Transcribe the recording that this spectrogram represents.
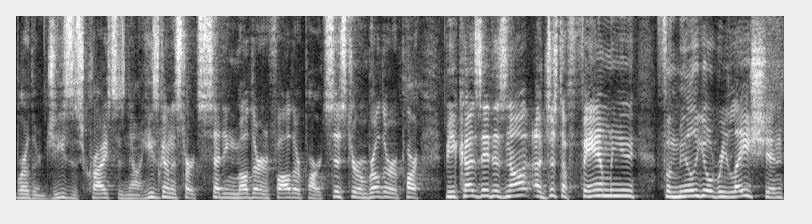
Brethren, Jesus Christ is now, he's going to start setting mother and father apart, sister and brother apart, because it is not a, just a family, familial relation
